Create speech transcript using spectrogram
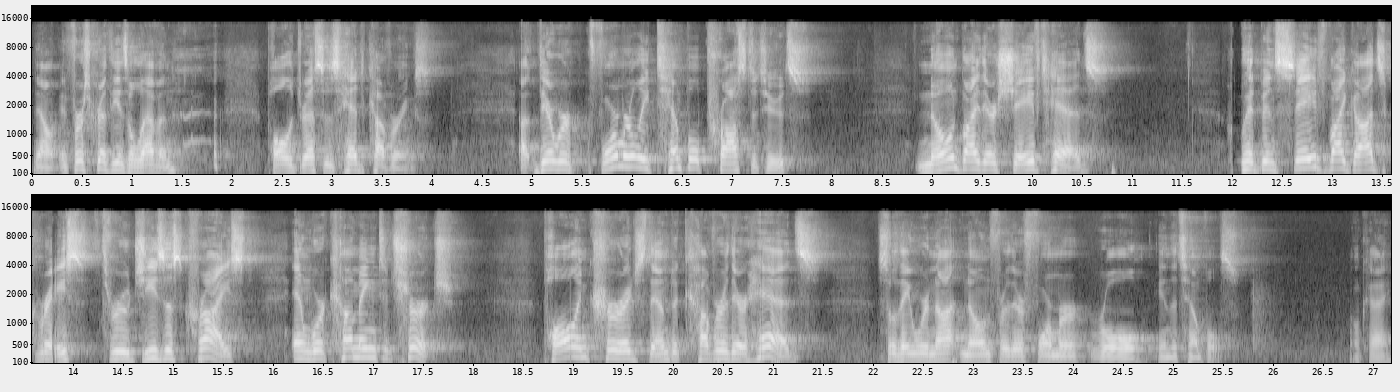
Now, in 1 Corinthians 11, Paul addresses head coverings. Uh, there were formerly temple prostitutes known by their shaved heads who had been saved by God's grace through Jesus Christ and were coming to church. Paul encouraged them to cover their heads so they were not known for their former role in the temples. Okay?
